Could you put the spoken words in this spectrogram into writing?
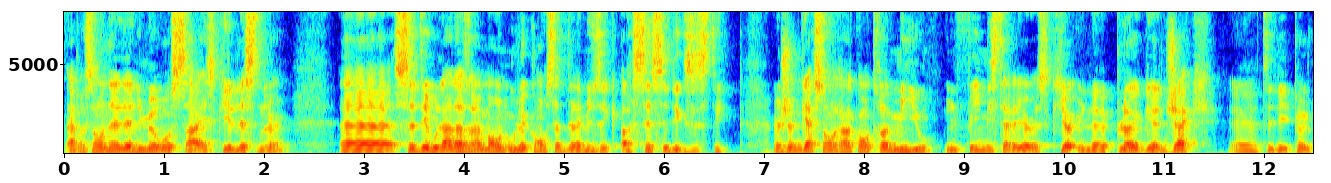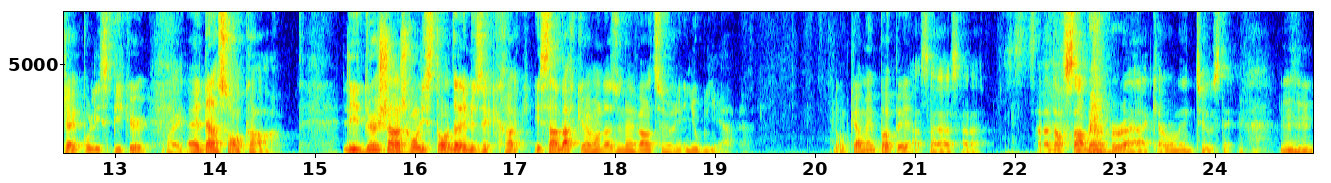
Après ça, on a le numéro 16, qui est Listener. Euh, se déroulant dans un monde où le concept de la musique a cessé d'exister. Un jeune garçon rencontra Miyu, une fille mystérieuse qui a une plug jack, euh, tu sais, les plug jack pour les speakers, Ouais. euh, dans son corps. Les deux changeront l'histoire de la musique rock et s'embarqueront dans une aventure inoubliable. Donc, quand même pas pire. Ah, ça, ça, a l'air- ça a l'air de ressembler un peu à Carol and Tuesday. Mhm.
